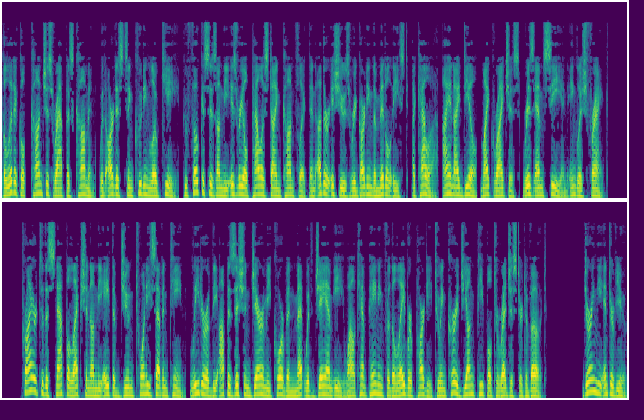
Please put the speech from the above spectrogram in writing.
political, conscious rap is common, with artists including Lowkey, who focuses on the Israel-Palestine conflict and other issues regarding the Middle East, Akala, Ian Ideal, Mic Righteous, Riz MC and English Frank. Prior to the snap election on 8 June 2017, leader of the opposition Jeremy Corbyn met with JME while campaigning for the Labour Party to encourage young people to register to vote. During the interview,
